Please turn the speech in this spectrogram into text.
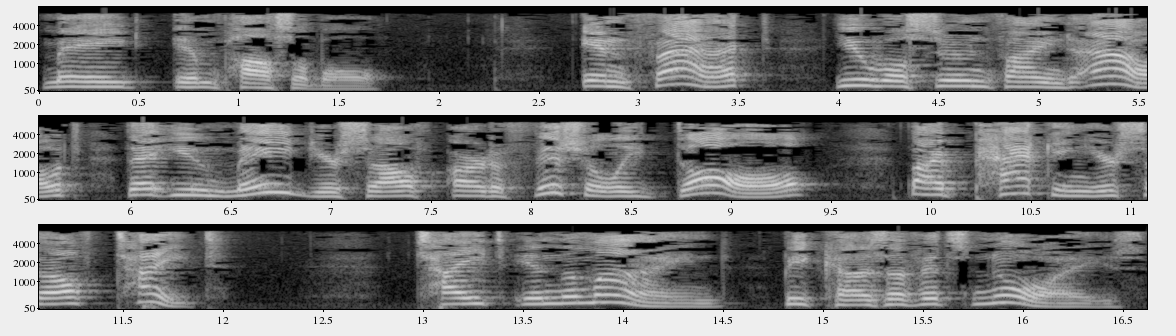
made impossible. In fact, you will soon find out that you made yourself artificially dull by packing yourself tight. Tight in the mind because of its noise,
